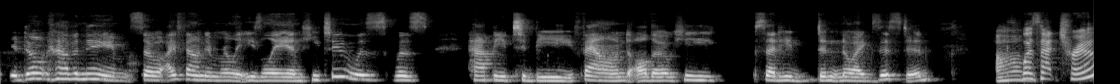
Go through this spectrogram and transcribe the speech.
you don't have a name. So I found him really easily. And he too was was happy to be found, although he said he didn't know I existed. Oh. Was ah. that true?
